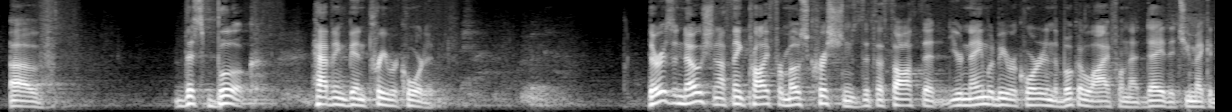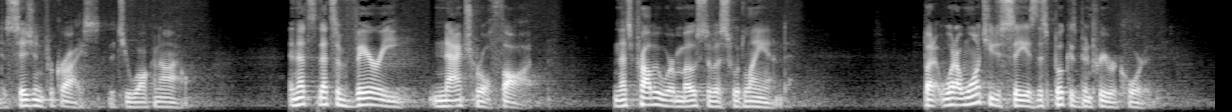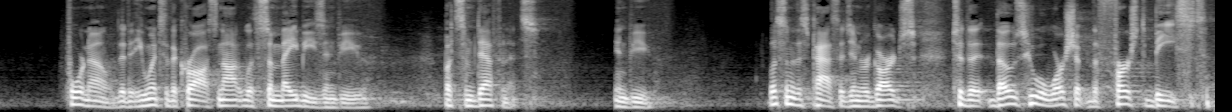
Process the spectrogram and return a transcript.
of this book having been pre recorded. There is a notion, I think, probably for most Christians, that the thought that your name would be recorded in the book of life on that day that you make a decision for Christ, that you walk an aisle. And that's, that's a very natural thought. And that's probably where most of us would land. But what I want you to see is this book has been pre recorded. Foreknown that he went to the cross not with some maybes in view, but some definites in view. Listen to this passage in regards to the, those who will worship the first beast.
